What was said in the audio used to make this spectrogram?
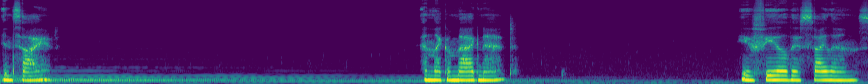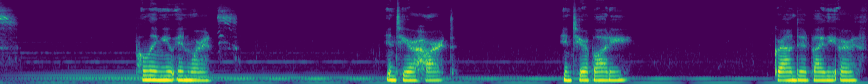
inside. And like a magnet, You feel this silence pulling you inwards into your heart, into your body, grounded by the earth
